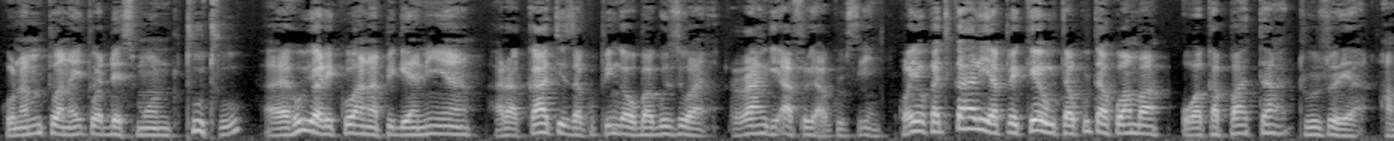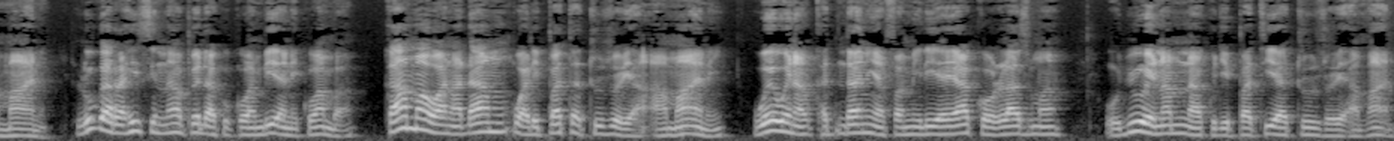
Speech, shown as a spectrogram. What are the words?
kuna mtu anaitwa desmond tutu. Uh, huyu alikuwa anapigania harakati za kupinga ubaguzi wa rangi afrika ya kusini. Kwa hiyo katika hali ya pekee utakuta kwamba wakapata tuzo ya amani. Lugha rahisi inayopenda kukuambia ni kwamba kama wanadamu walipata tuzo ya amani wewe na ndani ya familia yako lazima ujue namna ya kujipatia tuzo ya amani.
